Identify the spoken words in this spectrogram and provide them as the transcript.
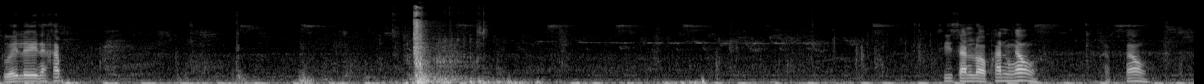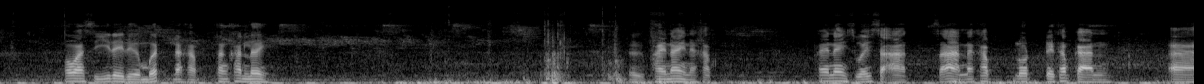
สวยเลยนะครับ สีสันรอบคันเงาครับเงาเพราะว่าสีได้เดิมเบิดนะครับ ทั้งคันเลยเออภายในนะครับ ภายในสวยสะอาดสะอาดนะครับรถได้ทำการอ่า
